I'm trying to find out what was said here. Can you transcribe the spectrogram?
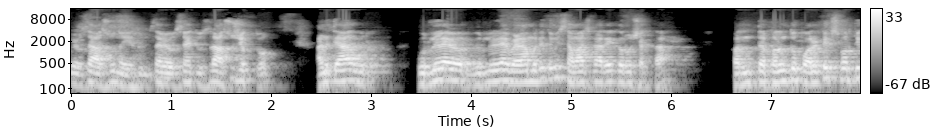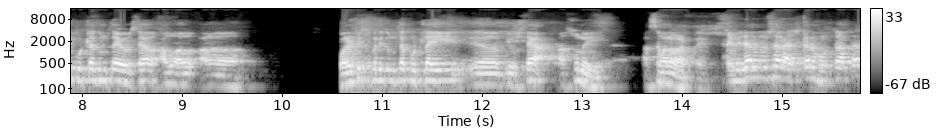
व्यवसाय असू नये. तुमचा व्यवसाय दुसरा असू शकतो. आणि त्या उर- उरलेल्या उरलेल्या वेळामध्ये तुम्ही समाजकार्य करू शकता. परंतु परंतु पॉलिटिक्सवरती कुठला तुमचा व्यवसाय पॉलिटिक्समध्ये तुमचा कुठलाही व्यवसाय असू नये असं मला वाटतंय. संविधानानुसार राजकारण होतं आता.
